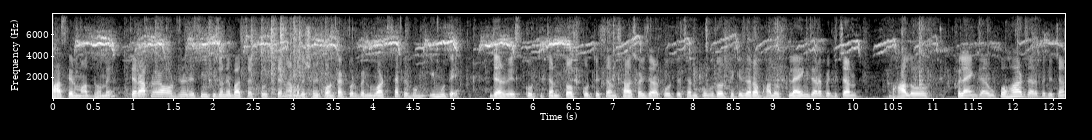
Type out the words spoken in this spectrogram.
বাসের মাধ্যমে। যারা আপনারা অরিজিনাল রেসিং পিজনের বাচ্চা খুঁজছেন, আমাদের সঙ্গে কন্ট্যাক্ট করবেন হোয়াটসঅ্যাপ এবং ইমুতে। যারা রেস করতে চান টস করতে চান, সারাসারি যারা করতে চান, কবুতর থেকে যারা ভালো ফ্লাইং যারা পেতে চান, ভালো ফ্লাইং যারা উপহার যারা পেতে চান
